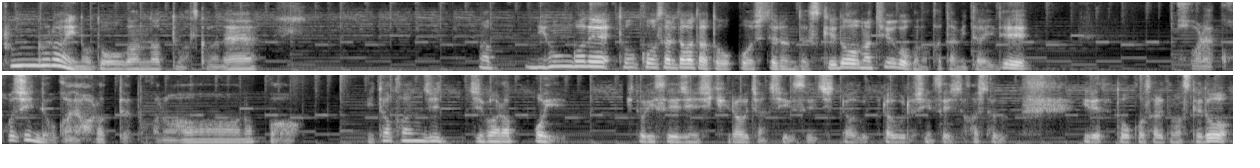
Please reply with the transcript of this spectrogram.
分ぐらいの動画になってますからね。まあ、日本語で投稿された方は投稿してるんですけど、まあ、中国の方みたいで、これ個人でお金払ってんのかな？なんか、見た感じ自腹っぽい一人成人式、ラウちゃん新成人、ラウラウル新成人とハッシュタグ入れて投稿されてますけど、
